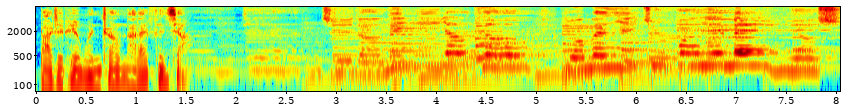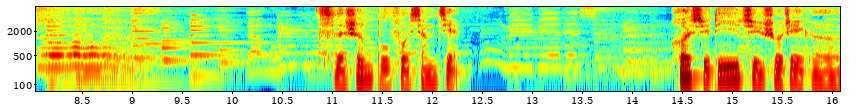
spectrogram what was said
把这篇文章拿来分享。此生不复相见。或许第一句说这个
